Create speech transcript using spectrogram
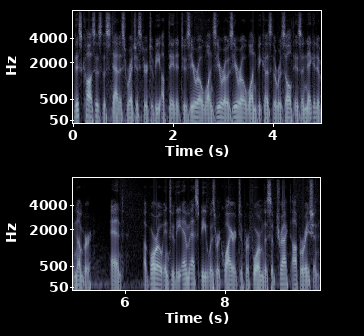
This causes the status register to be updated to 01001 because the result is a negative number, and, a borrow into the MSB was required to perform the subtract operation.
